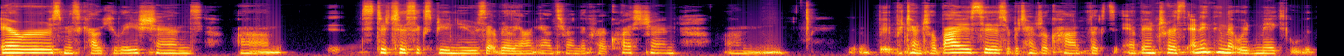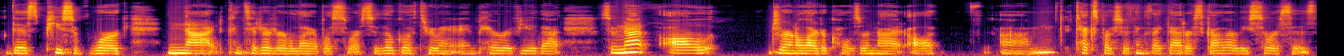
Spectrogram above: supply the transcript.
errors, miscalculations, um, statistics being used that really aren't answering the correct question. Potential biases or potential conflicts of interest, anything that would make this piece of work not considered a reliable source. So they'll go through and, and peer review that. So not all journal articles or not all um, textbooks or things like that are scholarly sources.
